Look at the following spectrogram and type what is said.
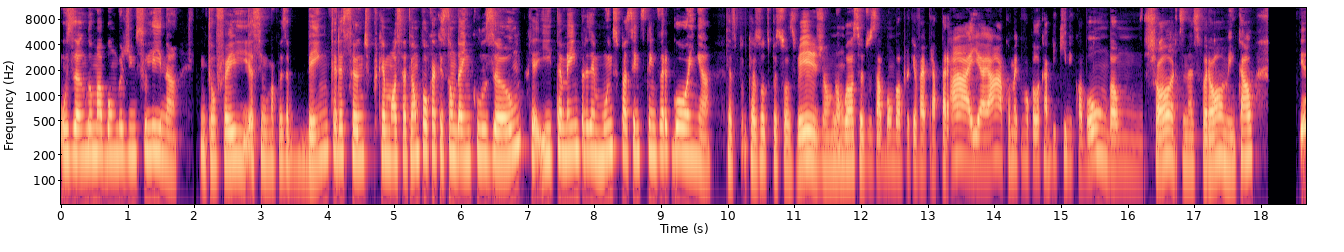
usando uma bomba de insulina. Então foi assim uma coisa bem interessante porque mostra até um pouco a questão da inclusão e também, por exemplo, muitos pacientes têm vergonha que as, que as, outras pessoas vejam, não gosta de usar bomba porque vai pra praia, ah, como é que eu vou colocar biquíni com a bomba, um shorts, né, se for homem e tal. E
